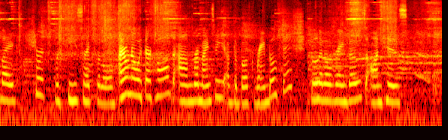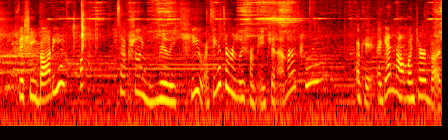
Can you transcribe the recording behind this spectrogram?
like shirts with these like little, I don't know what they're called, um, reminds me of the book Rainbow Fish. The little rainbows on his fishy body. Oh, it's actually really cute. I think it's originally from H&M actually. Okay, again, not winter, but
